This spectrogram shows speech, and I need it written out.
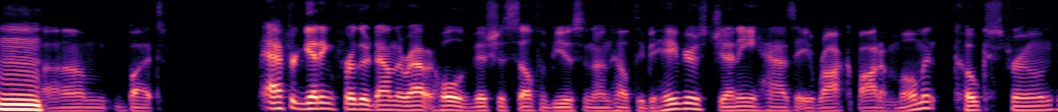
Mm, Um, but after getting further down the rabbit hole of vicious self abuse and unhealthy behaviors, Jenny has a rock bottom moment, coke strewn,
